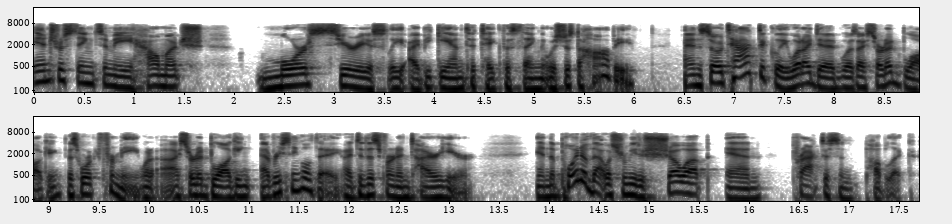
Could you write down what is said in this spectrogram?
interesting to me how much more seriously i began to take this thing that was just a hobby and so tactically, what I did was I started blogging. This worked for me. When I started blogging every single day. I did this for an entire year. And the point of that was for me to show up and practice in public,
